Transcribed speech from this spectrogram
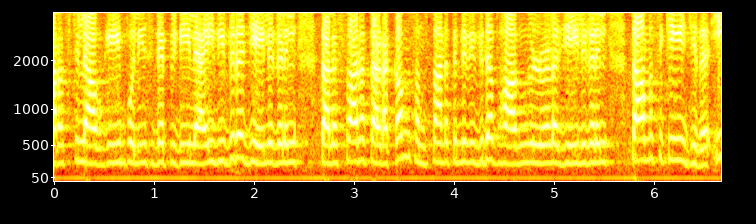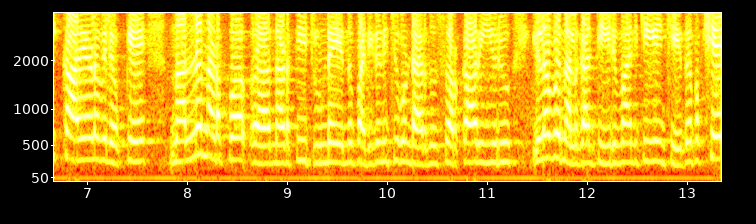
അറസ്റ്റിലാവുകയും പോലീസിന്റെ പിടിയിലായി. വിവിധ ജയിലുകളിൽ തലസ്ഥാനത്തടക്കം സംസ്ഥാനത്തിന്റെ വിവിധ ഭാഗങ്ങളിലുള്ള ജയിലുകളിൽ താമസിക്കുകയും ചെയ്ത്. ഈ കാലയളവിലൊക്കെ നല്ല നടപ്പ് നടത്തിയിട്ടുണ്ട് എന്ന് പരിഗണിച്ചുകൊണ്ടായിരുന്നു സർക്കാർ ഈ ഒരു ഇളവ് നൽകാൻ തീരുമാനിക്കുകയും ചെയ്ത് പക്ഷേ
